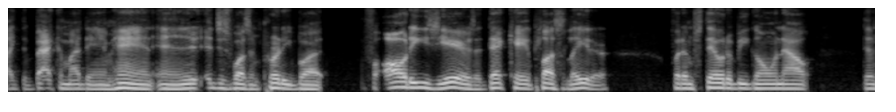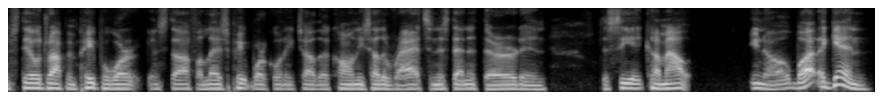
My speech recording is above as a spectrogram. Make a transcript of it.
like the back of my damn hand, and it, it just wasn't pretty. But for all these years, a decade plus later, for them still to be going out, them still dropping paperwork and stuff, alleged paperwork on each other, calling each other rats and this, that, and the third, and to see it come out, you know. But again,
